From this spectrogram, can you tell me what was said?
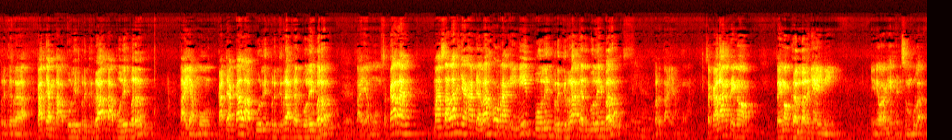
bergerak. Kadang tak boleh bergerak, tak boleh bertayamum. Kadangkala boleh bergerak dan boleh bertayamum. Sekarang Masalahnya adalah orang ini boleh bergerak dan boleh ber bertayamum. Sekarang tengok, tengok gambarnya ini. Ini orangnya handsome pula.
